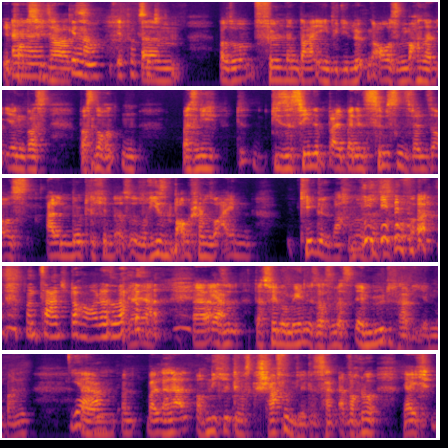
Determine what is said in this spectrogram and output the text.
Epoxidharz. Äh, genau, Epoxid. Ähm, also füllen dann da irgendwie die Lücken aus und machen dann irgendwas, was noch ein, weiß nicht, diese Szene bei, bei den Simpsons, wenn sie aus allem möglichen, also so riesen Baumstamm so einen Kegel machen oder sowas. Und Zahnstocher oder so. Ja, ja. Äh, Also das Phänomen ist, dass das ermüdet halt irgendwann. Ja. Ähm, und, weil dann halt auch nicht wirklich was geschaffen wird. Das ist halt einfach nur, ja, ich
